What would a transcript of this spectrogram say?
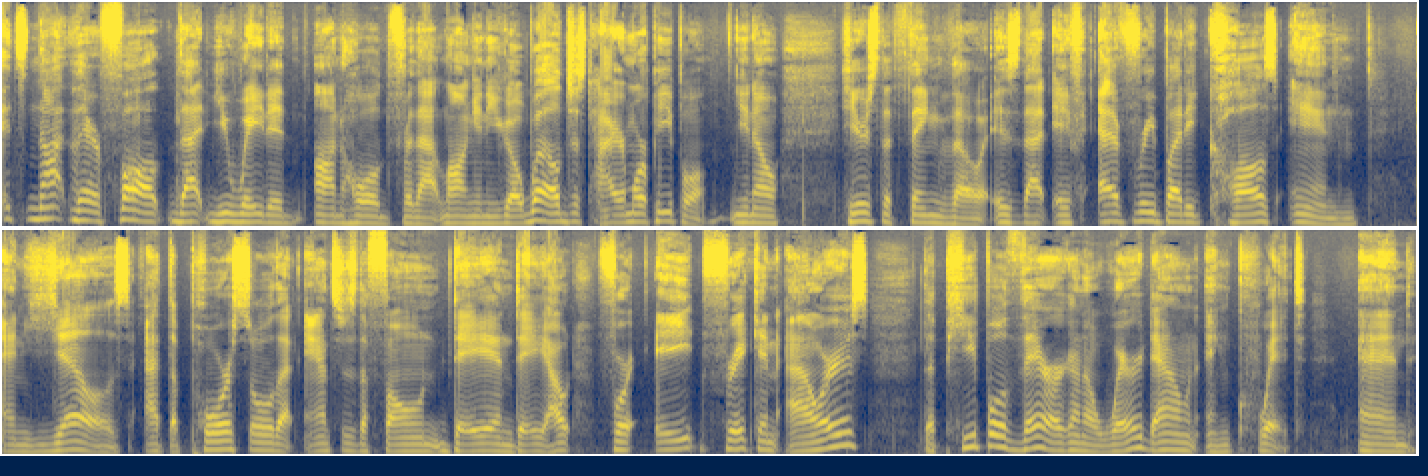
it's not their fault that you waited on hold for that long and you go, well, just hire more people. You know, here's the thing though, is that if everybody calls in and yells at the poor soul that answers the phone day in, day out for eight freaking hours, the people there are going to wear down and quit. And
